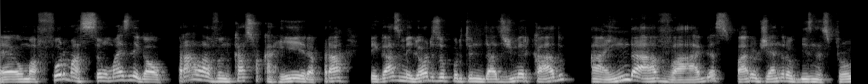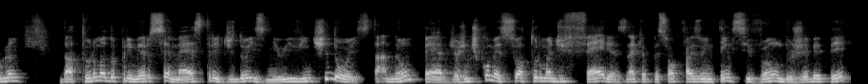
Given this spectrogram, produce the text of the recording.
é, uma formação mais legal para alavancar sua carreira, para pegar as melhores oportunidades de mercado, ainda há vagas para o General Business Program da turma do primeiro semestre de 2022, tá? Não perde. A gente começou a turma de férias, né, que é o pessoal que faz o intensivão do GBP,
